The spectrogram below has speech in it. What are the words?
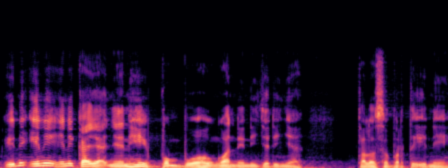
ini ini ini kayaknya ini pembohongan ini jadinya kalau seperti ini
